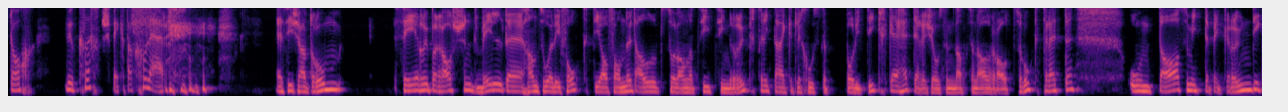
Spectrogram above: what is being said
doch wirklich spektakulär. es ist auch darum sehr überraschend, weil Hans-Uli Vogt ja vor nicht allzu langer Zeit seinen Rücktritt eigentlich aus der Politik gegeben hat. Er ist aus dem Nationalrat zurückgetreten. Und das mit der Begründung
